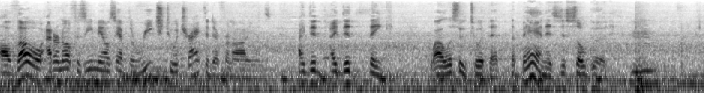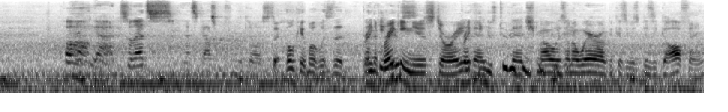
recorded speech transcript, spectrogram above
Although I don't know if his emails have the reach to attract a different audience. I did. I did think while listening to it that the band is just so good. Mm-hmm. Oh God! So that's that's gospel from Okay, what was the and breaking the breaking news? news, story Breaking that, news. that Schmo is unaware of because he was busy golfing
